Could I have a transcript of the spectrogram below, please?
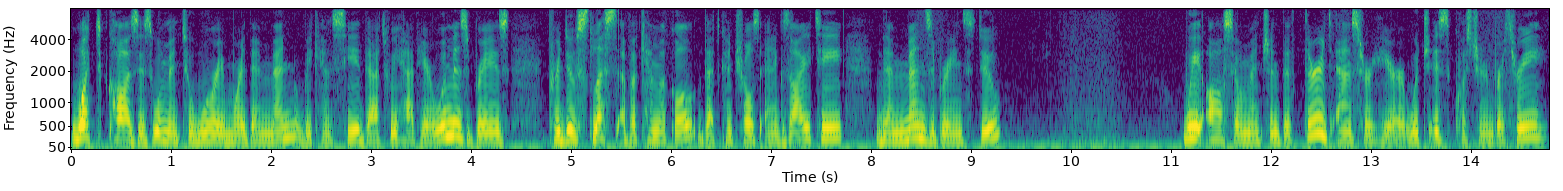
What causes women to worry more than men? We can see that we have here women's brains produce less of a chemical that controls anxiety than men's brains do. We also mentioned the third answer here, which is question number three.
